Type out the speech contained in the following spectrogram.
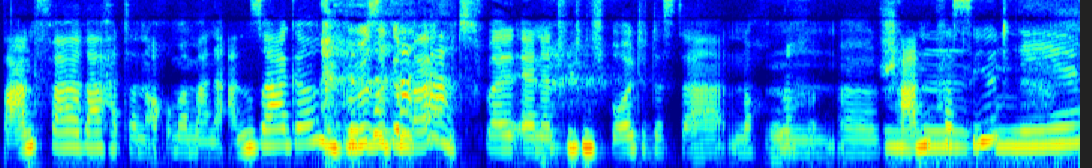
Bahnfahrer hat dann auch immer mal eine Ansage, böse gemacht, weil er natürlich nicht wollte, dass da noch ein äh, Schaden Mm, passiert. Nee.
